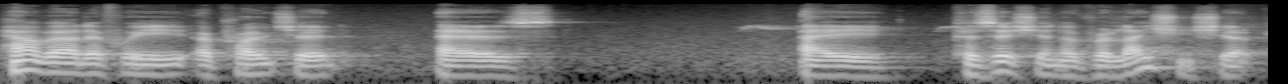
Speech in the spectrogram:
How about if we approach it as a position of relationship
